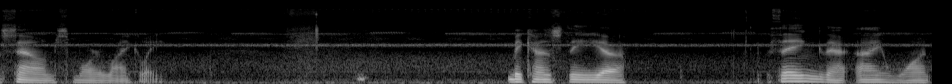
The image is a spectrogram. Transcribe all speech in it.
sounds more likely. Because the uh, thing that I want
